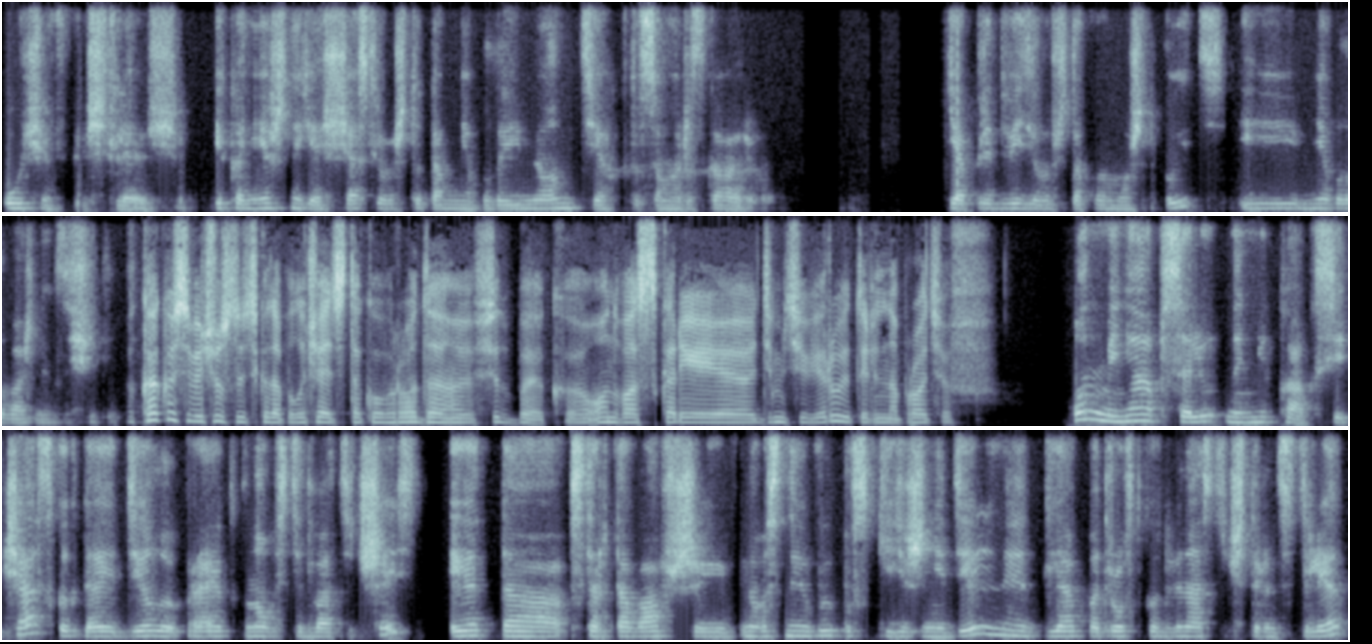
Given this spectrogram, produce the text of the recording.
очень впечатляюще. И, конечно, я счастлива, что там не было имен тех, кто со мной разговаривал. Я предвидела, что такое может быть, и мне было важно их защитить. А как вы себя чувствуете, когда получаете такого рода фидбэк? Он вас скорее демотивирует или напротив? Он меня абсолютно никак. Сейчас, когда я делаю проект «Новости 26», это стартовавшие новостные выпуски еженедельные для подростков 12-14 лет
